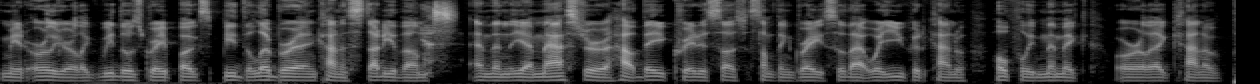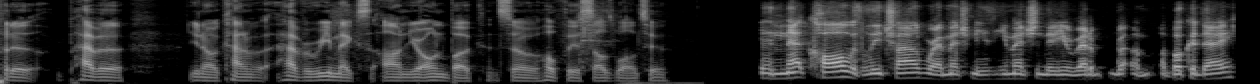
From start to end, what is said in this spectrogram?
we made earlier. Like, read those great books, be deliberate, and kind of study them, yes. and then yeah, master how they created such something great, so that way you could kind of hopefully mimic or like kind of put a have a you know kind of have a remix on your own book. So hopefully it sells well too. In that call with Lee Child, where I mentioned he mentioned that he read a, a book a day,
